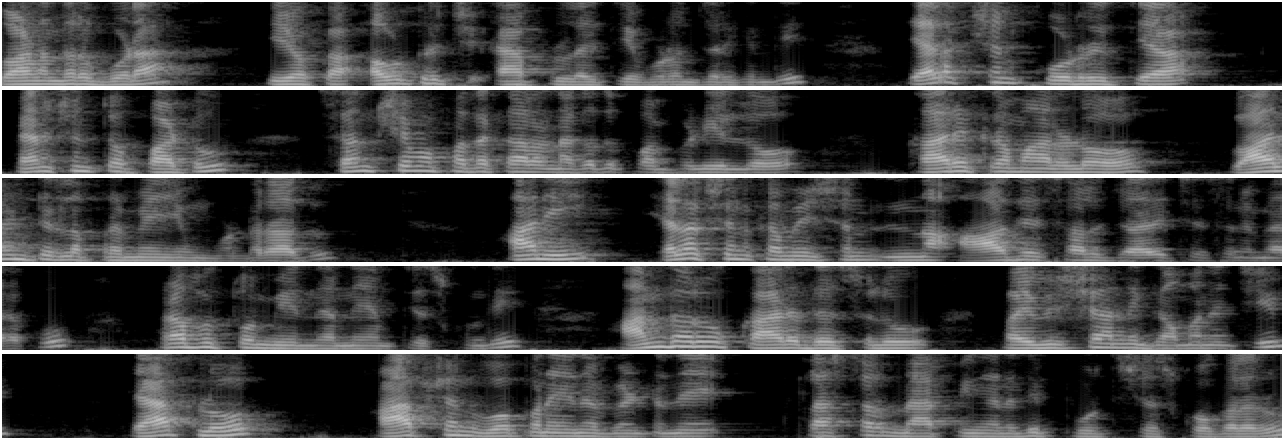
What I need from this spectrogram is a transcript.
వాళ్ళందరూ కూడా ఈ యొక్క అవుట్రీచ్ యాప్లు అయితే ఇవ్వడం జరిగింది. ఎలక్షన్ కోడ్ రీత్యా పెన్షన్తో పాటు సంక్షేమ పథకాల నగదు పంపిణీల్లో కార్యక్రమాలలో వాలంటీర్ల ప్రమేయం ఉండరాదు. అని ఎలక్షన్ కమిషన్ నిన్న ఆదేశాలు జారీ చేసిన మేరకు ప్రభుత్వం ఈ నిర్ణయం తీసుకుంది. అందరూ కార్యదర్శులు పై విషయాన్ని గమనించి యాప్లో ఆప్షన్ ఓపెన్ అయిన వెంటనే క్లస్టర్ మ్యాపింగ్ అనేది పూర్తి చేసుకోగలరు.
